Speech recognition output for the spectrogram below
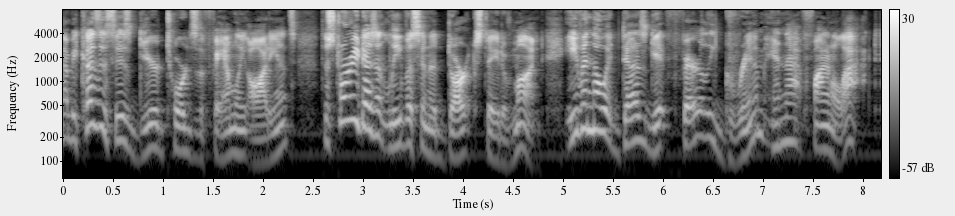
Now, because this is geared towards the family audience, the story doesn't leave us in a dark state of mind, even though it does get fairly grim in that final act.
